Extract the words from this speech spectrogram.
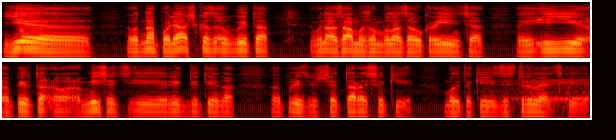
є е, одна полячка за- вбита, вона замужем була за українця, е, її півта, е, місяць і рік дитина, е, прізвище Тарасюки, були такі зі Стрілецької.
